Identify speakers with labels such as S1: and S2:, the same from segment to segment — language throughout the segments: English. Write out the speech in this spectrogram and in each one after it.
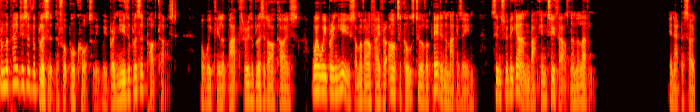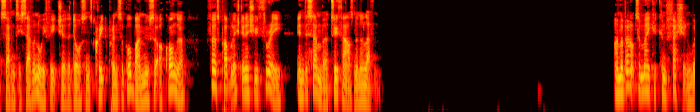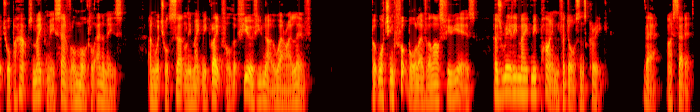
S1: From the pages of the Blizzard, the Football Quarterly, we bring you the Blizzard Podcast, a weekly look back through the Blizzard archives, where we bring you some of our favourite articles to have appeared in the magazine since we began back in 2011. In episode 77, we feature the Dawson's Creek Principle by Musa Okwonga, first published in issue 3 in December 2011. I'm about to make a confession which will perhaps make me several mortal enemies, and which will certainly make me grateful that few of you know where I live. But watching football over the last few years has really made me pine for Dawson's Creek. There, I said it.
